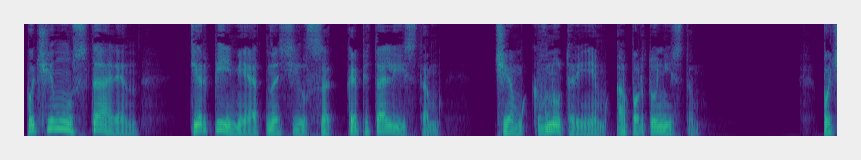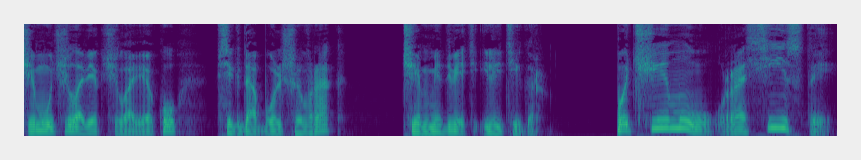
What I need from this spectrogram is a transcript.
Почему Сталин терпимее относился к капиталистам, чем к внутренним оппортунистам? Почему человек человеку всегда больше враг, чем медведь или тигр? Почему расисты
